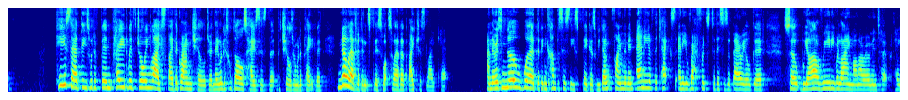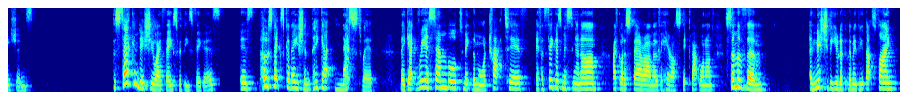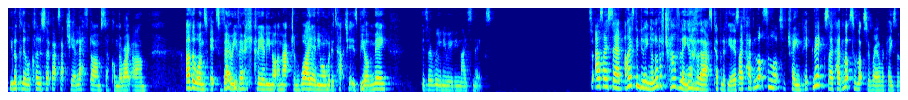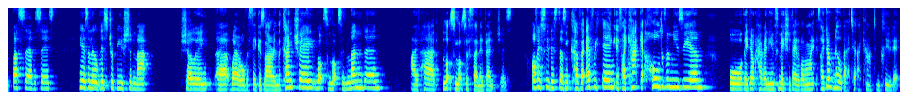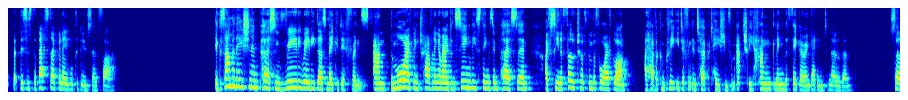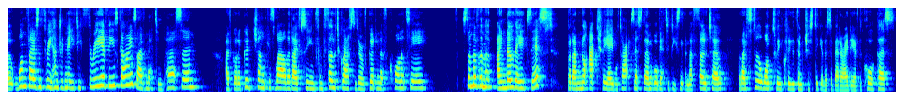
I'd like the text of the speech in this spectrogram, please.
He said these would have been played with during life by the grandchildren. They were little dolls' houses that the children would have played with. No evidence for this whatsoever, but I just like it. And there is no word that encompasses these figures. We don't find them in any of the texts, any reference to this as a burial good. So we are really relying on our own interpretations. The second issue I face with these figures is post-excavation, they get messed with. They get reassembled to make them more attractive. If a figure's missing an arm, I've got a spare arm over here, I'll stick that one on. Some of them, initially you look at them and think that's fine. You look a little closer, that's actually a left arm stuck on the right arm. Other ones, it's very, very clearly not a match and why anyone would attach it is beyond me. It's a really, really nice mix. So as I said, I've been doing a lot of traveling over the last couple of years. I've had lots and lots of train picnics. I've had lots and lots of rail replacement bus services. Here's a little distribution map showing uh, where all the figures are in the country, lots and lots in London. I've had lots and lots of fun adventures. Obviously, this doesn't cover everything. If I can't get hold of a museum or they don't have any information available online, if I don't know about it, I can't include it. But this is the best I've been able to do so far. Examination in person really, really does make a difference. And the more I've been traveling around and seeing these things in person, I've seen a photo of them before I've gone, I have a completely different interpretation from actually handling the figure and getting to know them. So 1,383 of these guys I've met in person. I've got a good chunk as well that I've seen from photographs that are of good enough quality. Some of them, I know they exist, but I'm not actually able to access them or get a decent enough photo, but I still want to include them just to give us a better idea of the corpus.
